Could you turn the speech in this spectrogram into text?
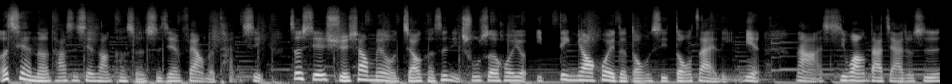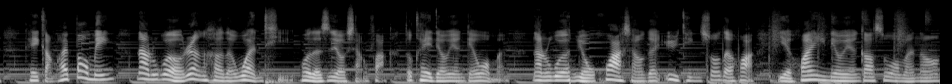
而且呢，它是线上课程，时间非常的弹性，这些学校没有教，可是你出社会又一定要会的东西都在里面。那希望大家就是可以赶快报名。那如果有任何的问题或者是有想法，都可以留言给我们。那如果有话想要跟玉婷说的话，也欢迎留言告诉我们哦。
